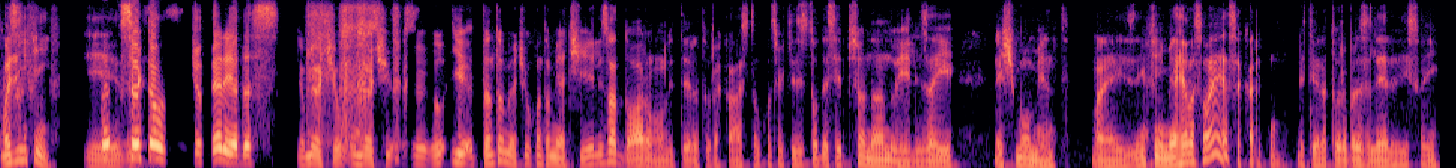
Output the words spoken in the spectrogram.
Mas enfim. E, Sertãozinho, veredas. E o meu tio, o meu tio, eu- eu- e tanto o meu tio quanto a minha tia, eles adoram literatura clássica, então com certeza estou decepcionando eles aí neste momento. Mas, enfim, minha relação é essa, cara, com literatura brasileira, é isso aí.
